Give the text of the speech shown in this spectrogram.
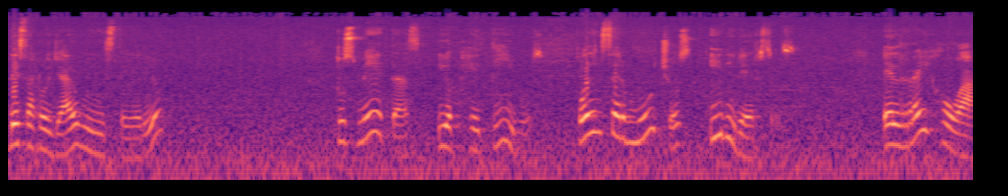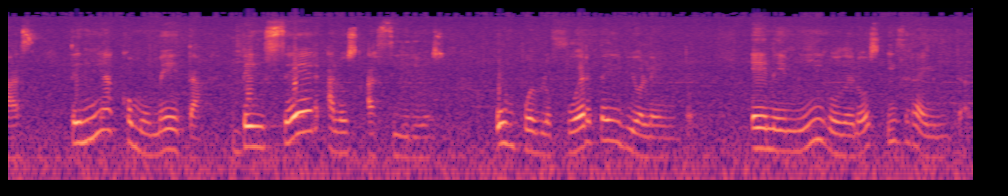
desarrollar un ministerio. Tus metas y objetivos pueden ser muchos y diversos. El rey Joás tenía como meta vencer a los asirios, un pueblo fuerte y violento, enemigo de los israelitas.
